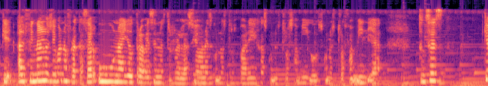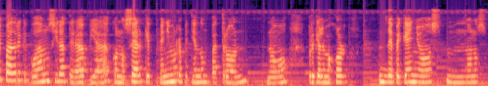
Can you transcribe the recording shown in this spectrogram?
Que al final nos llevan a fracasar una y otra vez en nuestras relaciones, con nuestras parejas, con nuestros amigos, con nuestra familia. Entonces, qué padre que podamos ir a terapia, conocer que venimos repitiendo un patrón, ¿no? Porque a lo mejor de pequeños no nos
